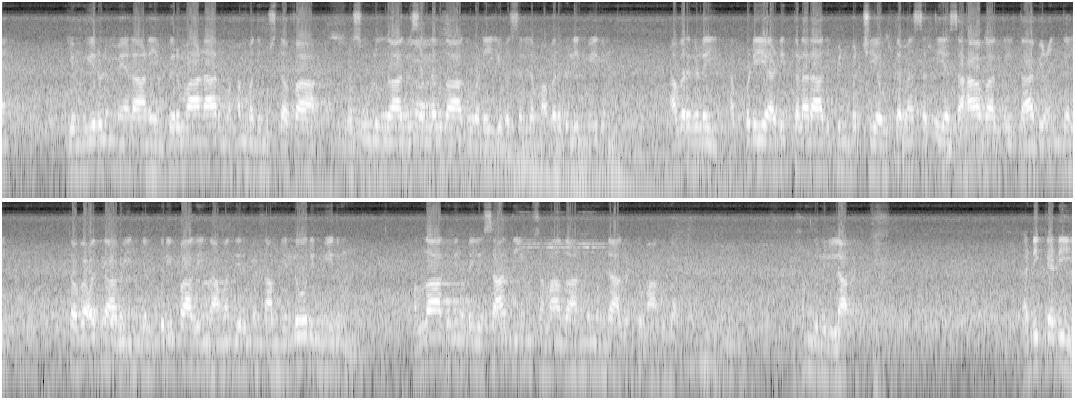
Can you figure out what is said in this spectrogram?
எம் உயிரிலும் மேலான எம் பெருமானார் முகம்மது முஸ்தபா ரசூலுல்லாஹி ஸல்லல்லாஹு அலைஹி வசல்லம் அவர்களின் மீதும் அவர்களை அப்படியே அடித்தளராது பின்பற்றிய உத்தம சத்திய சஹாபாக்கள் தாபியங்கள் தொகை தாபியங்கள் குறிப்பாக இங்கு அமர்ந்திருக்கும் நாம் எல்லோரின் மீதும் அல்லாஹுவினுடைய சாந்தியும் சமாதானமும் உண்டாகட்டுமாகுக. அஹமதுல்லா அடிக்கடி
